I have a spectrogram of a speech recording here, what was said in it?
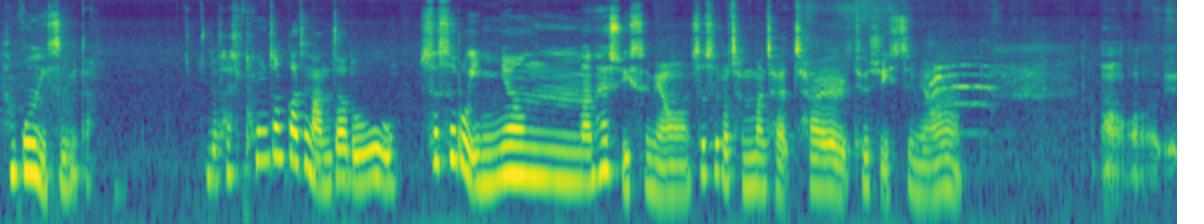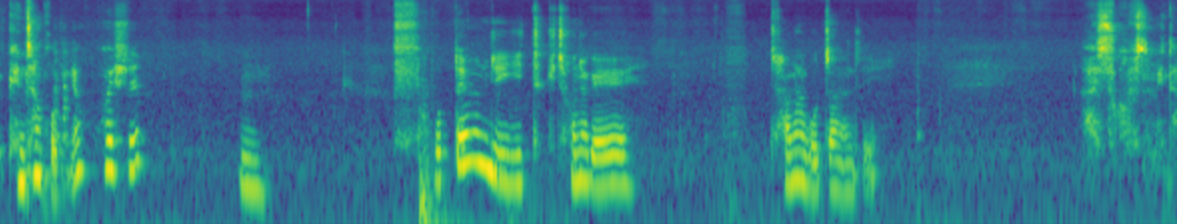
하고는 있습니다. 근데 사실 통잠까지는 안 자도 스스로 입면만 할 수 있으면 스스로 잠만 잘들 수 있으면 어, 괜찮거든요. 훨씬. 음. 뭐 때문인지 특히 저녁에 잠을 못 자는지 알 수가 없습니다.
